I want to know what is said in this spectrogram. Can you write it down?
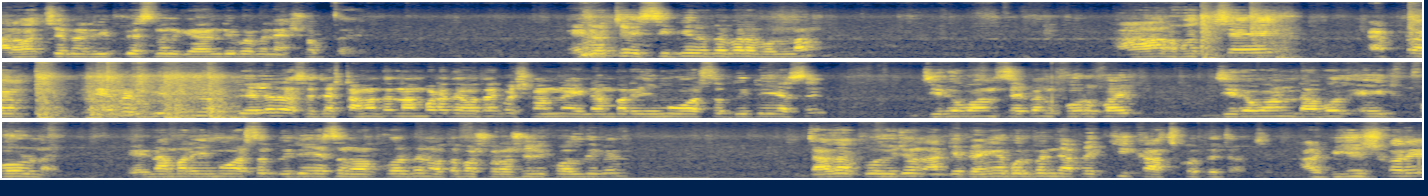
আর হচ্ছে আপনার রিপ্লেসমেন্ট গ্যারান্টি পাবেন এক সপ্তাহে। এটা হচ্ছে এই সিপিওর ব্যাপারে বললাম। আর হচ্ছে আপনার এবার বিভিন্ন ডেলার আছে জাস্ট আমাদের নাম্বারটা দেওয়া থাকবে, সামনে এই নাম্বারে ইমো হোয়াটসঅ্যাপ দুইটাই আছে zero one seven four five zero one double eight four nine এই নাম্বারে ইমো হোয়াটসঅ্যাপ দুইটাই আছে নক করবেন অথবা সরাসরি কল দিবেন। যা যা প্রয়োজন, আগে ভেঙে বলবেন যে আপনি কী কাজ করতে চাচ্ছেন। আর বিশেষ করে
